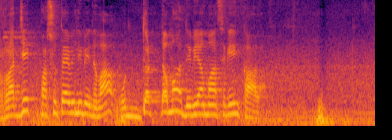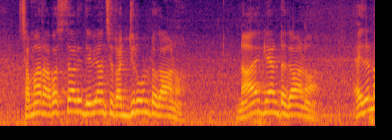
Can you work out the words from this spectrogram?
රජෙක් පසුතැවිලි වෙනවා උද්දට්ටම දෙවියමාසකින් කාලා. සමර අවස්ථාලි දෙවියන්සේ රජ්ජුරුවන්ට ගානවා. නායකයන්ට ගානවා. ඇදන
